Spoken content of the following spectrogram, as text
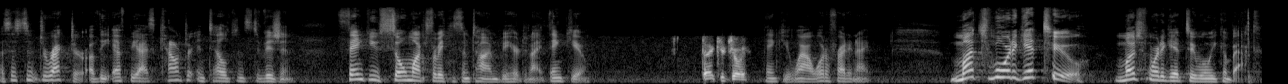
assistant director of the FBI's counterintelligence division. Thank you so much for making some time to be here tonight. Thank you. Thank you, Joy. Thank you. Wow, what a Friday night. Much more to get to. Much more to get to when we come back.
